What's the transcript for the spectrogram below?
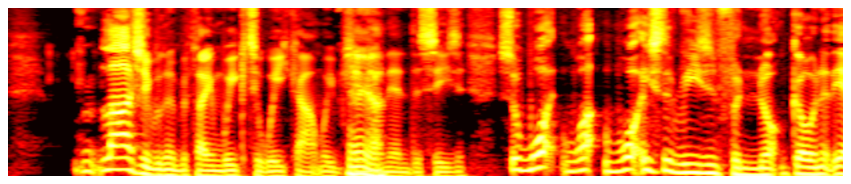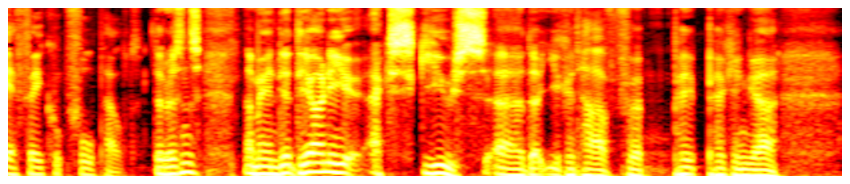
largely we're going to be playing week to week, aren't we? Between yeah, the end of the season. So what what what is the reason for not going at the FA Cup full pelt? There isn't. I mean, the, the only excuse uh, that you could have for p- picking a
